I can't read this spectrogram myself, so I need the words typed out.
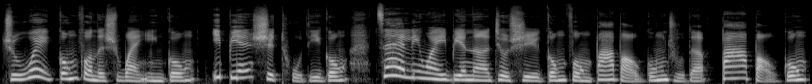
主位供奉的是万应宫，一边是土地公，在另外一边呢，就是供奉八宝公主的八宝宫。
